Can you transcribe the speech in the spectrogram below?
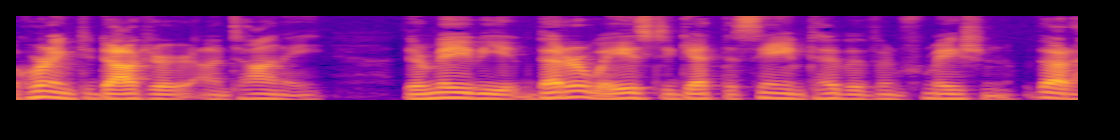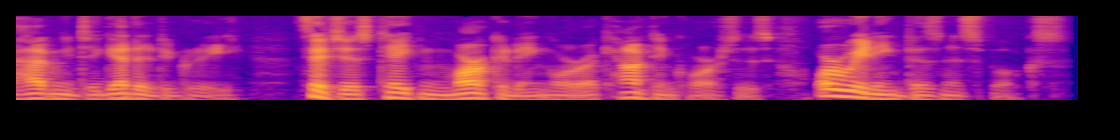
According to Dr. Antani, there may be better ways to get the same type of information without having to get a degree, such as taking marketing or accounting courses or reading business books.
